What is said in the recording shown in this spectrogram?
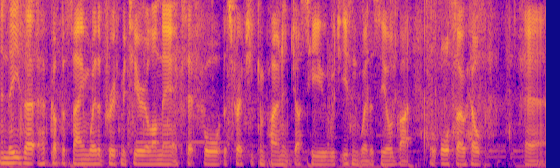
and these are, have got the same weatherproof material on there except for the stretchy component just here which isn't weather sealed but will also help uh,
